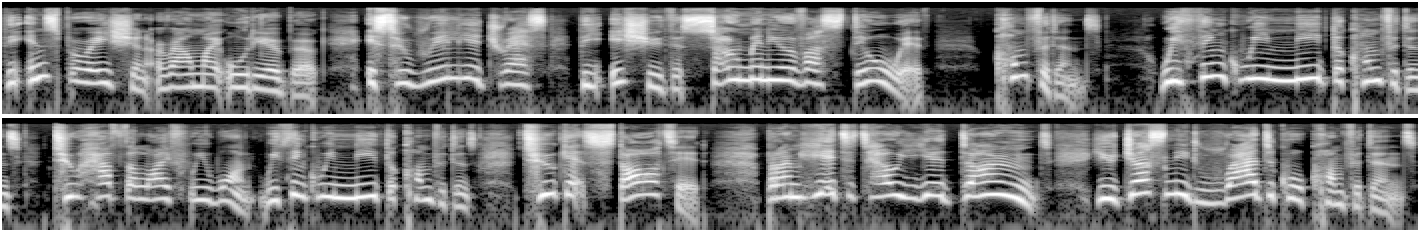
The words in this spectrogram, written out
The inspiration around my audiobook is to really address the issue that so many of us deal with confidence. We think we need the confidence to have the life we want. We think we need the confidence to get started. But I'm here to tell you you don't. You just need radical confidence.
